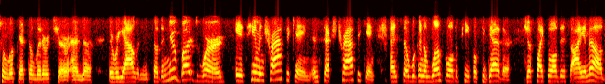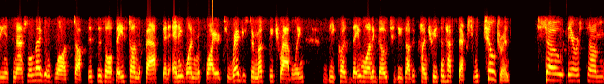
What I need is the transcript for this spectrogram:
to look at the literature and the the reality. So the new buzzword is human trafficking and sex trafficking, and so we're going to lump all the people together just like all this IML, the International Megan's Law stuff, this is all based on the fact that anyone required to register must be traveling because they want to go to these other countries and have sex with children. So there are some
